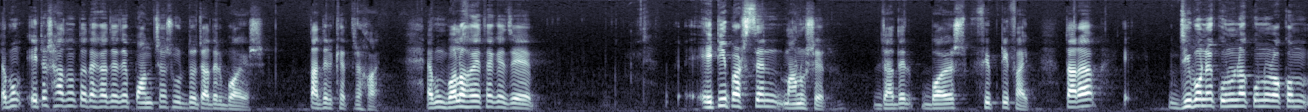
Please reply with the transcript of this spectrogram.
এবং এটা সাধারণত দেখা যায় যে পঞ্চাশ ঊর্ধ্ব যাদের বয়স, তাদের ক্ষেত্রে হয়। এবং বলা হয়ে থাকে যে এইটি পার্সেন্ট মানুষের যাদের বয়স ফিফটি ফাইভ তারা জীবনে কোনো না কোনো রকম,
